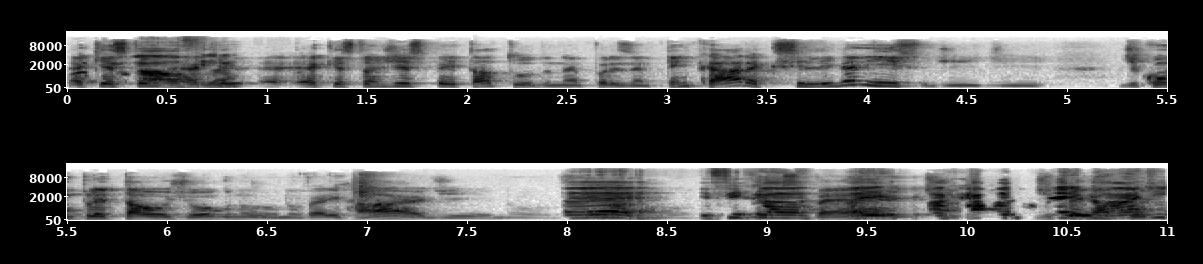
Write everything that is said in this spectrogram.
É questão, é, é, questão de respeitar tudo, né? Por exemplo, tem cara que se liga nisso, de, de, de completar o jogo no, no Very Hard. No, é, lá, no, e fica. Expert, aí acaba no Very Hard, o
